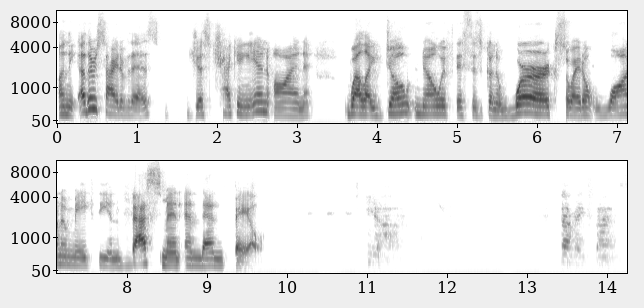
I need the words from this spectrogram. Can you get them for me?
on the other side of this just checking in on well i don't know if this is going to work so i don't want to make the investment and then fail That makes sense.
